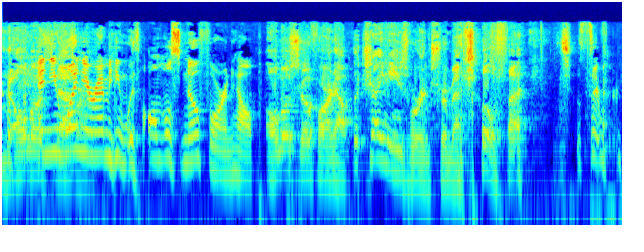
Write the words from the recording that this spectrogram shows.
No, almost and you never. won your Emmy with almost no foreign help. Almost no foreign help. The Chinese were instrumental. but- they were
